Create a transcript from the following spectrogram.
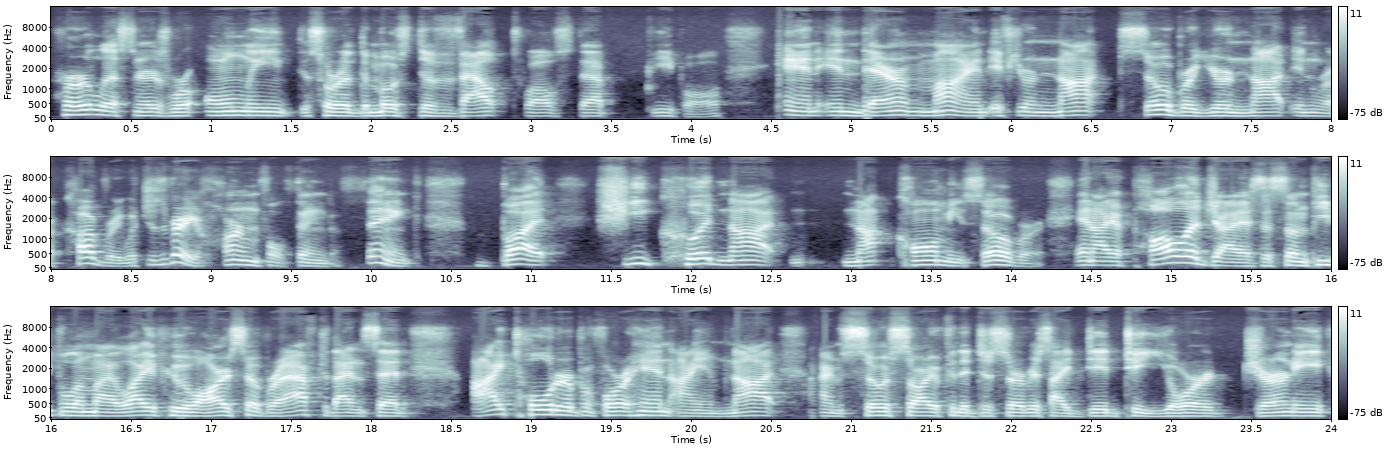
her listeners were only the, sort of the most devout 12 step people. And in their mind, if you're not sober, you're not in recovery, which is a very harmful thing to think. But she could not not call me sober. And I apologized to some people in my life who are sober after that and said, I told her beforehand, I am not. I'm so sorry for the disservice I did to your journey.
